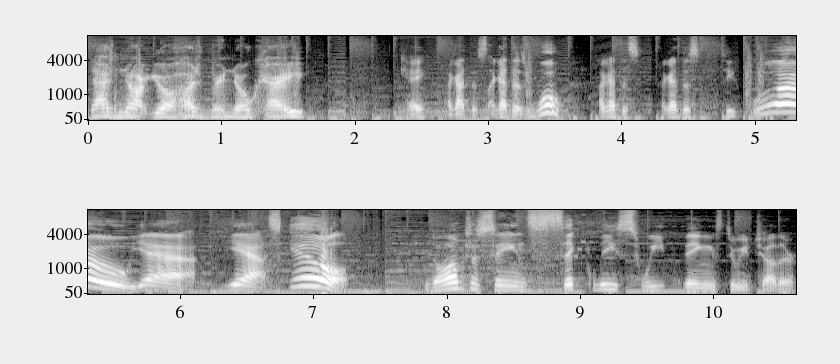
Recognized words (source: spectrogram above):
That's not your husband, okay? Okay, I got this. I got this. Whoa! I got this. I got this. See? Whoa! Yeah, yeah. Skill. The dogs are saying sickly sweet things to each other.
